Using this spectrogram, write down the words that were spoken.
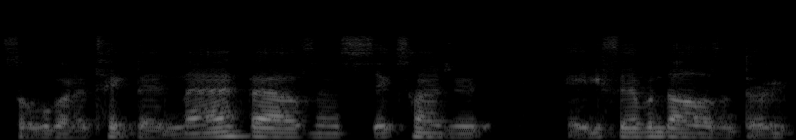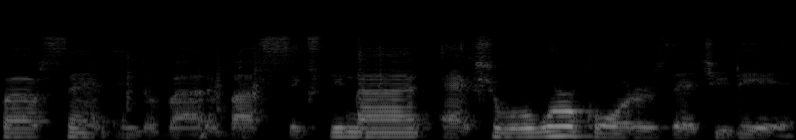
So we're going to take that 9,600 $87.35 and divide it by 69 actual work orders that you did.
